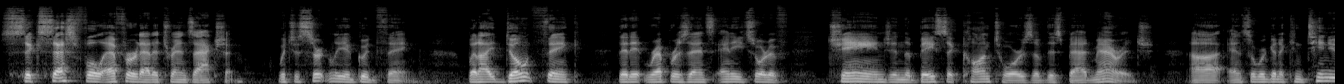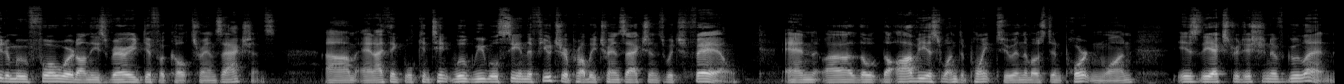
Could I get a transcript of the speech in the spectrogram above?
successful effort at a transaction which is certainly a good thing but I don't think that it represents any sort of change in the basic contours of this bad marriage. Uh, and so we're going to continue to move forward on these very difficult transactions. Um, and I think we'll continue. We'll, we will see in the future probably transactions which fail. And uh, the the obvious one to point to, and the most important one, is the extradition of Gulen,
